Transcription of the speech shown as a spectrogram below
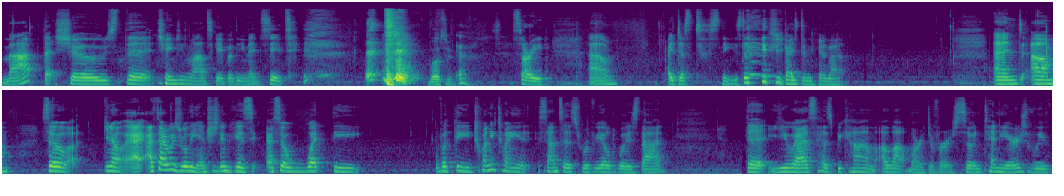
map that shows the changing landscape of the united states Bless you. sorry. Um, i just sneezed. If you guys didn't hear that. And um, so you know I, I thought it was really interesting because uh, so what the what the 2020 census revealed was that the us has become a lot more diverse. So in 10 years we've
